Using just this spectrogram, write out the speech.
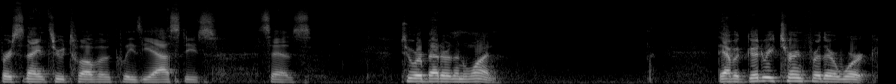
Verse 9 through 12 of Ecclesiastes says, Two are better than one. They have a good return for their work.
